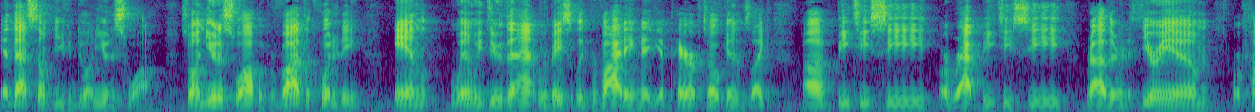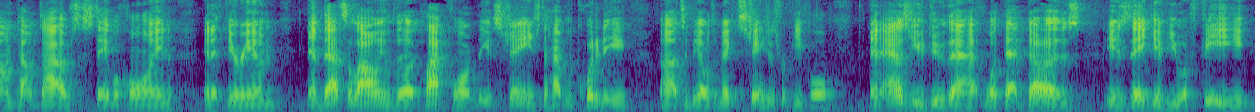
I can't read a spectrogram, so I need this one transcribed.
and that's something you can do on Uniswap. So on Uniswap, we provide liquidity, and when we do that, we're basically providing maybe a pair of tokens like uh, BTC or wrap BTC rather than Ethereum or Compound DAI, which is a stable coin in Ethereum. And that's allowing the platform, the exchange, to have liquidity uh, to be able to make exchanges for people. And as you do that, what that does is they give you a fee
